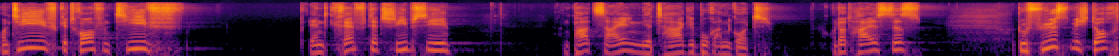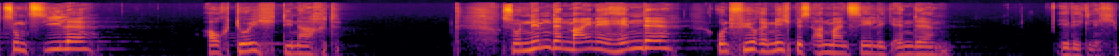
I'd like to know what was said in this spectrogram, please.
Und tief getroffen, tief entkräftet, schrieb sie ein paar Zeilen in ihr Tagebuch an Gott. Und dort heißt es, du führst mich doch zum Ziele, auch durch die Nacht. So nimm denn meine Hände und führe mich bis an mein selig Ende ewiglich.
